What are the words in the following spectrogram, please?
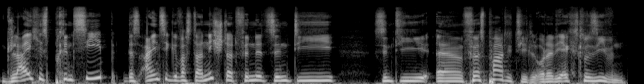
gleiches Prinzip. Das Einzige, was da nicht stattfindet, sind die, sind die äh, First-Party-Titel oder die Exklusiven.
